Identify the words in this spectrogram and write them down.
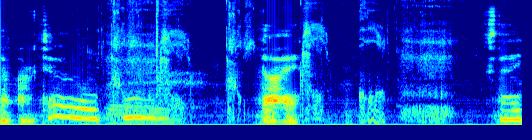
There are two. Mm. Die. Stay.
